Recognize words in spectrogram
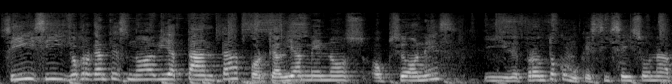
sí, sí, yo creo que antes no había tanta porque había menos opciones y de pronto como que sí se hizo una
